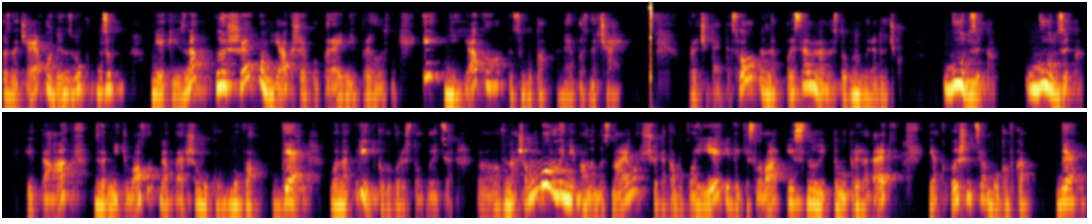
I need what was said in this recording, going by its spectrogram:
позначає один звук дз. М'який знак лише пом'якшує попередній приголосний і ніякого звука не позначає. Прочитайте слово, записане на наступному рядочку. Гудзик, гудзик. І так, зверніть увагу на першу букву. Буква Г. Вона рідко використовується е, в нашому мовленні, але ми знаємо, що така буква є і такі слова існують. Тому пригадайте, як пишеться буковка Г.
